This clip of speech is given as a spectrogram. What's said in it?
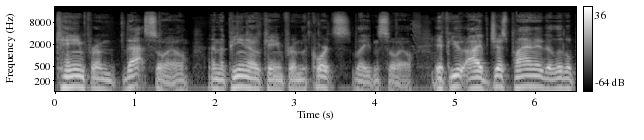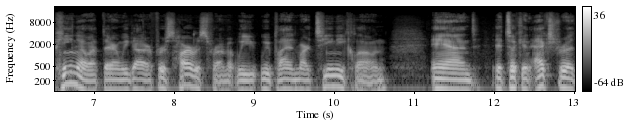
came from that soil and the Pinot came from the quartz laden soil. If you I've just planted a little Pinot up there and we got our first harvest from it. We we planted Martini clone and it took an extra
